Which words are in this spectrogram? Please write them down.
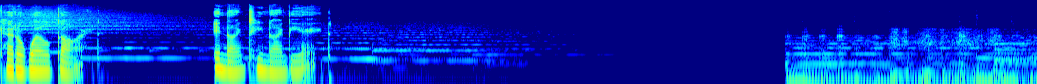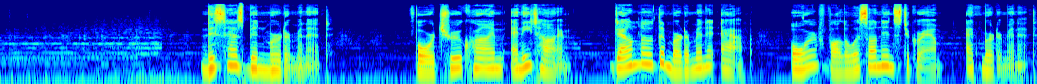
Kettlewell died in 1998. This has been Murder Minute. For true crime anytime, download the Murder Minute app or follow us on Instagram at Murder Minute.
